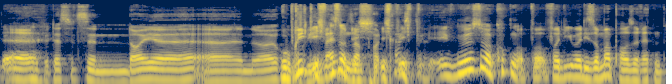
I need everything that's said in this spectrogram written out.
Äh, Wird das jetzt eine neue, äh, neue Rubrik? Rubrik? Ich weiß noch nicht. Ich, ich, wir müssen mal gucken, ob wir, ob wir die über die Sommerpause retten.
